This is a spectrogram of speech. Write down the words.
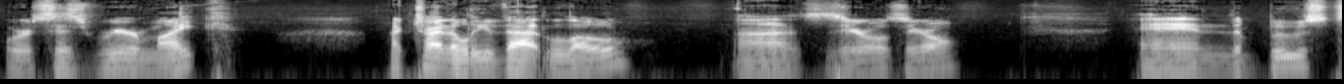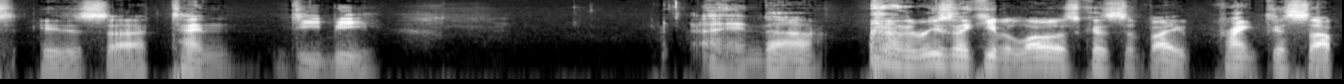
where it says rear mic. I try to leave that low, uh, zero zero, and the boost is uh, 10 dB. And uh, the reason I keep it low is because if I crank this up,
